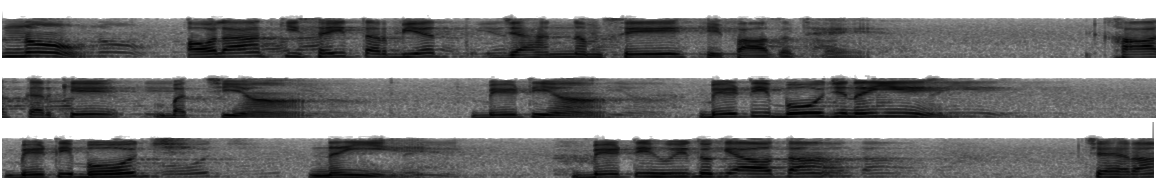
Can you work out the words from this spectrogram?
नौ, औलाद की सही तरबियत जहन्नम से हिफाजत है। खास करके बच्चियाँ, बेटियाँ। बेटी बोझ नहीं है। बेटी बोझ नहीं है। बेटी हुई तो क्या होता? चेहरा।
